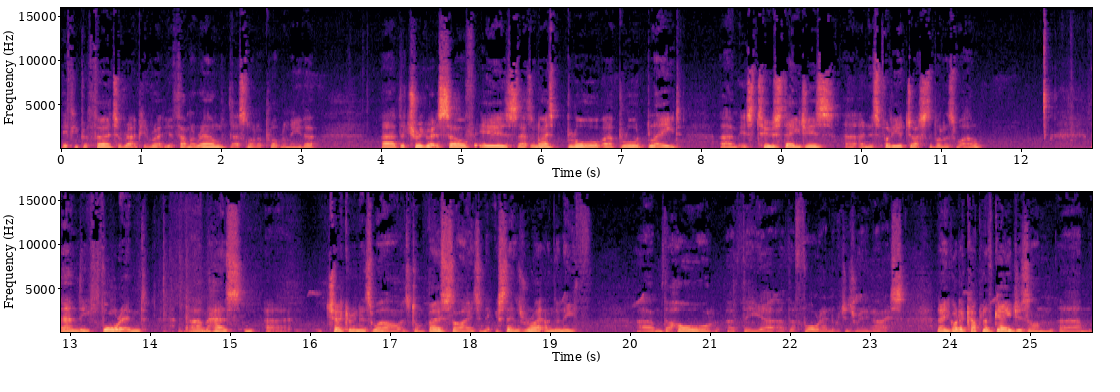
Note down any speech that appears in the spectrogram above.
If you prefer to wrap your, your thumb around, that's not a problem either. Uh, the trigger itself is has a nice broad, uh, broad blade. Um, it's two stages uh, and is fully adjustable as well. And the forend um, has uh, checkering as well. It's on both sides and it extends right underneath um, the whole of the uh, of the forend, which is really nice. Now you've got a couple of gauges on um,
